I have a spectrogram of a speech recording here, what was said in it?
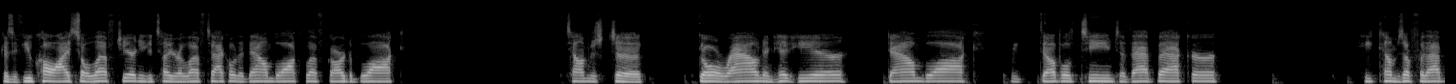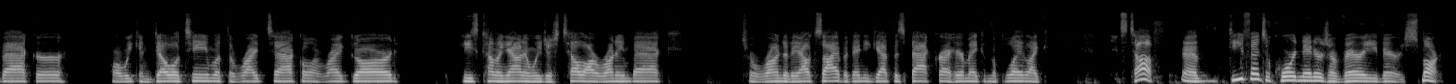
Because if you call ISO left here and you can tell your left tackle to down block, left guard to block, tell them just to go around and hit here, down block. We double team to that backer. He comes up for that backer, or we can double team with the right tackle and right guard. He's coming out, and we just tell our running back to run to the outside, but then you got this back right here making the play. Like it's tough. Uh, defensive coordinators are very, very smart.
